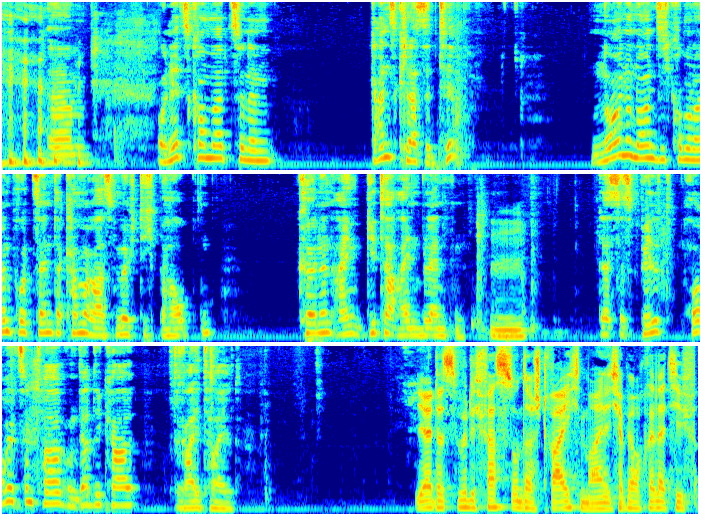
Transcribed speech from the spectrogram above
ähm, und jetzt kommen wir zu einem ganz klasse Tipp. 99,9% der Kameras, möchte ich behaupten, können ein Gitter einblenden. Mhm. Das das Bild horizontal und vertikal dreiteilt. Ja, das würde ich fast unterstreichen, meine. Ich habe ja auch relativ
